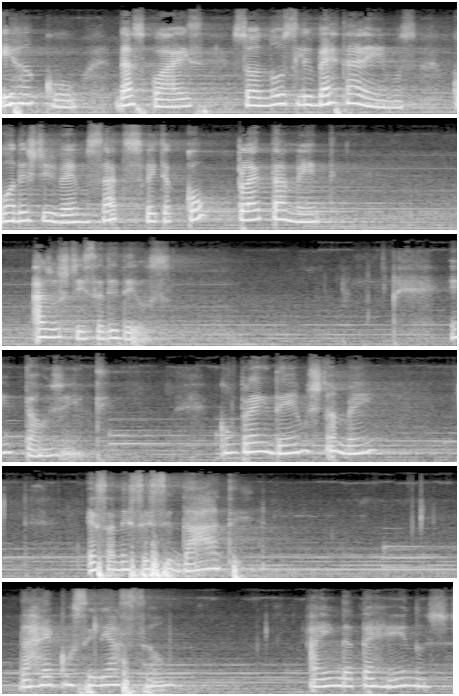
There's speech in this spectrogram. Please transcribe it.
e rancor, das quais só nos libertaremos quando estivermos satisfeitos completamente a justiça de Deus. Então, gente, compreendemos também essa necessidade da reconciliação, ainda terrenos,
